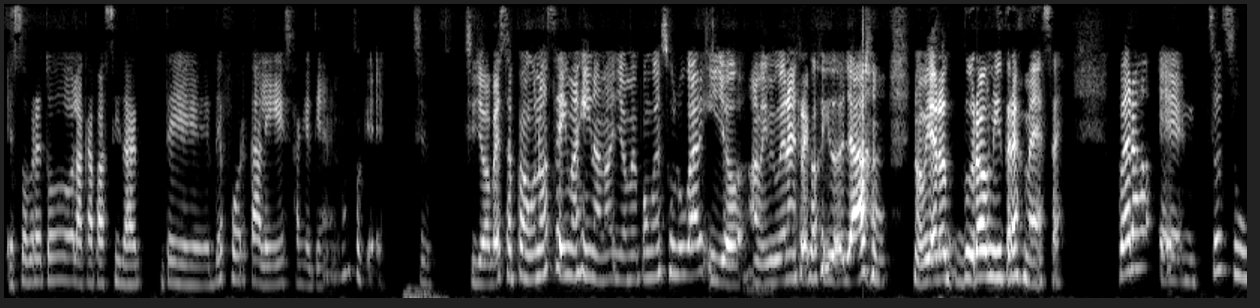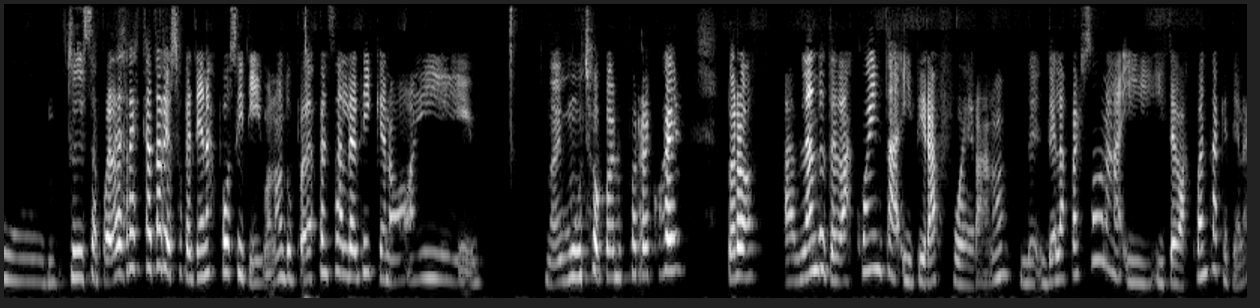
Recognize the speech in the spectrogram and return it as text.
es sobre todo la capacidad de, de fortaleza que tienen, ¿no? Porque si, si, yo a veces, pues uno se imagina, ¿no? Yo me pongo en su lugar y yo, a mí me hubieran recogido ya, no hubiera durado ni tres meses. Pero eh, su, tú, se puede rescatar eso que tienes positivo, ¿no? Tú puedes pensar de ti que no hay, no hay mucho por, por recoger, pero hablando te das cuenta y tiras fuera, ¿no? De, de la persona y, te das cuenta que tiene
